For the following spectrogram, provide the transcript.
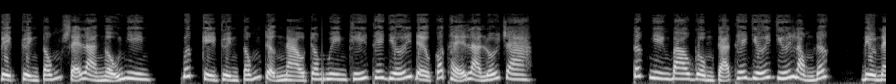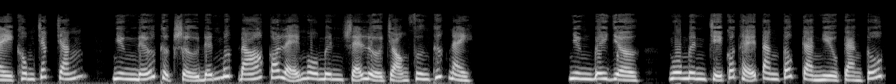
việc truyền tống sẽ là ngẫu nhiên, bất kỳ truyền tống trận nào trong nguyên khí thế giới đều có thể là lối ra. Tất nhiên bao gồm cả thế giới dưới lòng đất, điều này không chắc chắn, nhưng nếu thực sự đến mức đó có lẽ ngô minh sẽ lựa chọn phương thức này. Nhưng bây giờ, ngô minh chỉ có thể tăng tốc càng nhiều càng tốt,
